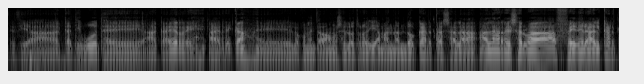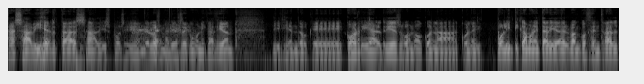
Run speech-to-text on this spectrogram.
Decía Cathy Wood, eh, AKR, ARK, eh, lo comentábamos el otro día, mandando cartas a la, a la Reserva Federal, cartas abiertas a disposición de los medios de comunicación diciendo que corría el riesgo, ¿no? Con la, con la política monetaria del Banco Central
